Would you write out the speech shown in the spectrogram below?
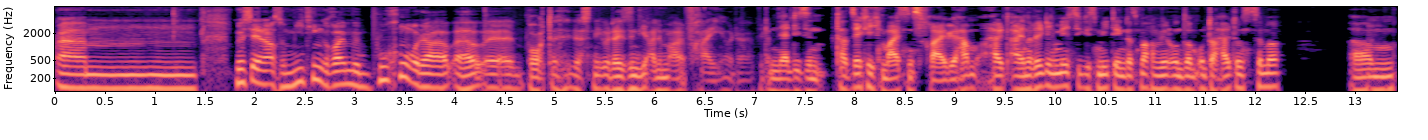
Ähm, müsst ihr dann auch so Meetingräume buchen oder äh, äh, braucht das nicht oder sind die alle mal frei oder wieder? Ja, die sind tatsächlich meistens frei. Wir haben halt ein regelmäßiges Meeting, das machen wir in unserem Unterhaltungszimmer. Ähm,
